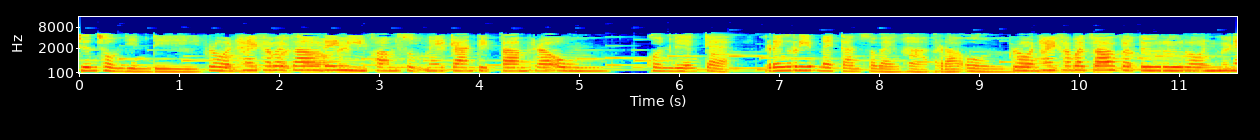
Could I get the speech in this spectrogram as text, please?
ชื่นชมยินดี โปรดให้ข้าพเจ้าได้มีความสุขในการติดตามพระองค์ คนเลี้ยงแกะ เร่งรีบในการแสวงหาพระองค์ โปรดให้ข้าพเจ้ากระตือรือร้นใน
